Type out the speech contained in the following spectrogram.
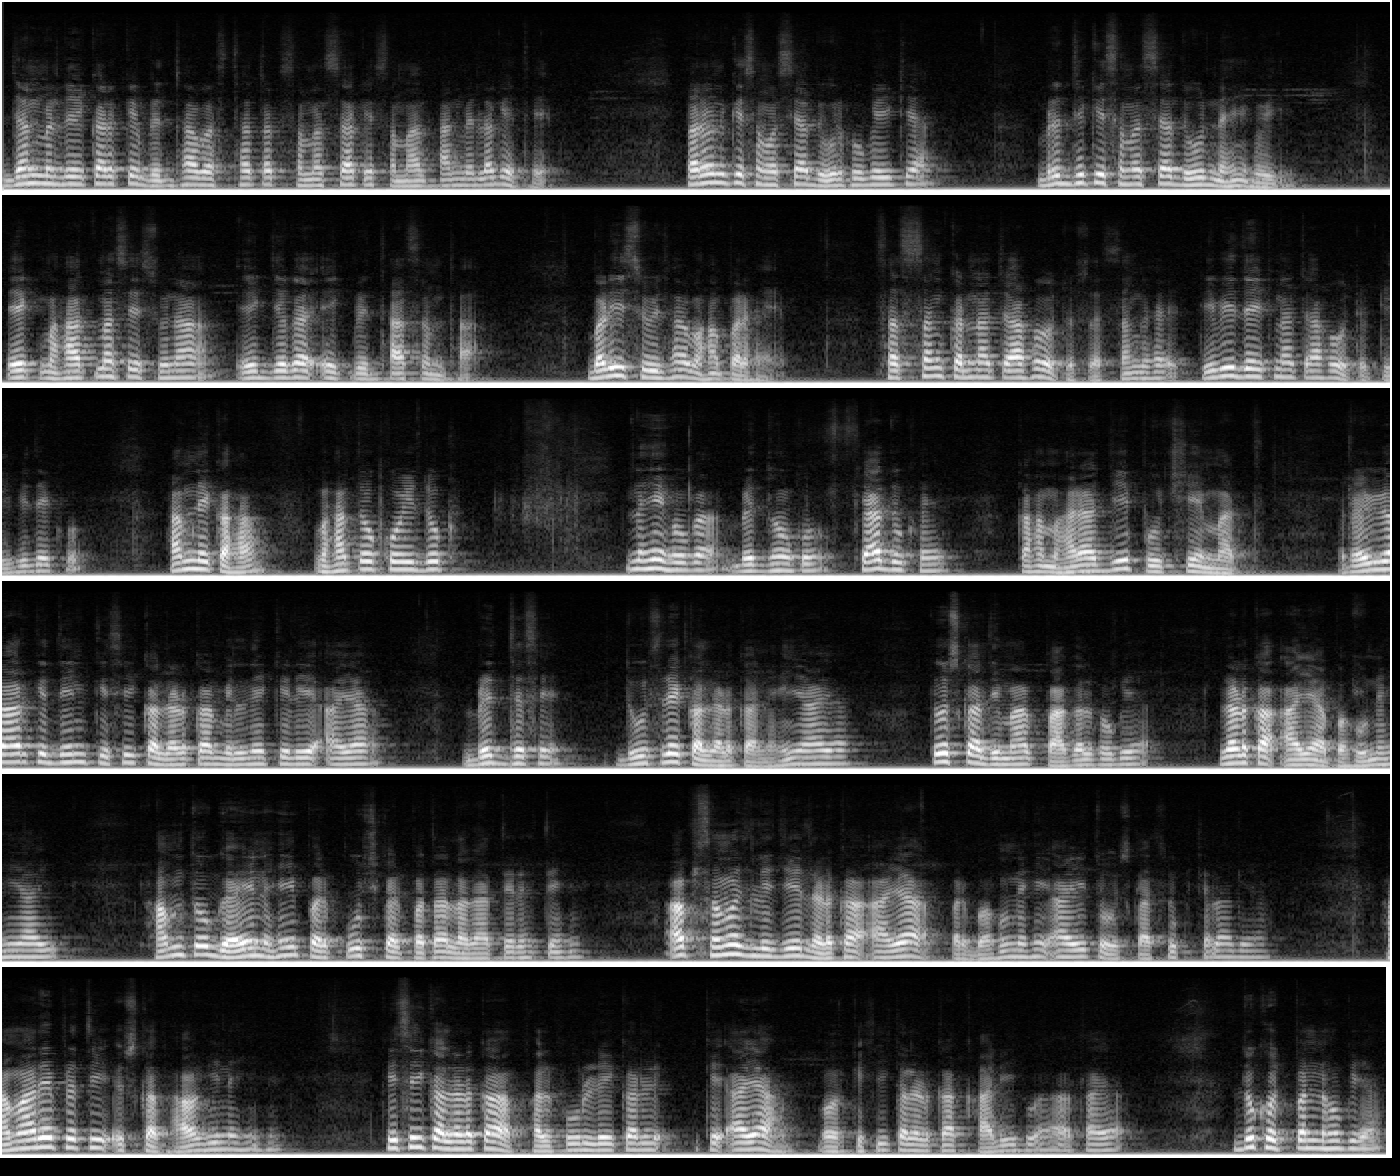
जन्म लेकर के वृद्धावस्था तक समस्या के समाधान में लगे थे। पर उनकी समस्या दूर हो गई क्या? वृद्ध की समस्या दूर नहीं हुई। एक महात्मा से सुना एक जगह एक वृद्धाश्रम था। बड़ी सुविधा वहाँ पर है। सत्संग करना चाहो तो सत्संग है, टीवी देखना चाहो तो टीवी देखो। हमने कहा, वहाँ तो कोई दुख नहीं होगा वृद्धों को, क्या दुख है? कहा, महाराज जी, पूछिए मत। रविवार के दिन किसी का लड़का मिलने के लिए आया वृद्ध से दूसरे का लड़का नहीं आया तो उसका दिमाग पागल हो गया। लड़का आया, बहू नहीं आई। हम तो गए नहीं, पर पूछ कर पता लगाते रहते हैं। अब समझ लीजिए, लड़का आया, पर बहू नहीं आई तो उसका सुख चला गया। हमारे प्रति उसका भाव ही नहीं है। किसी का लड़का फल फूल लेकर के आया, और किसी का लड़का खाली हुआ आया। दुख उत्पन्न हो गया।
